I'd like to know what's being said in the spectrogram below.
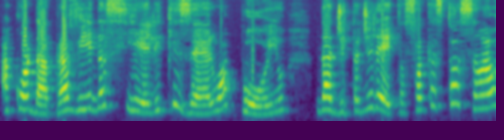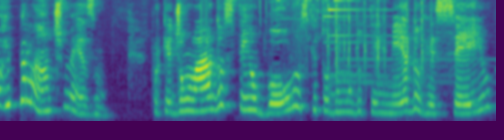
acordar para a vida se ele quiser o apoio da dita direita. Só que a situação é horripilante mesmo. Porque de um lado tem o Boulos, que todo mundo tem medo, receio,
